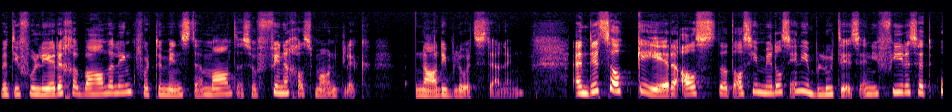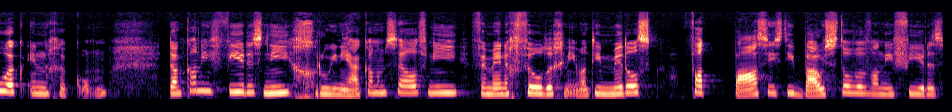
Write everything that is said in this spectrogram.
met die volledige behandeling vir ten minste 'n maand en so vinnig as moontlik na die blootstelling. En dit sal keer as dat as die middels in die bloed is en die virus het ook ingekom, dan kan die virus nie groei nie. Hy kan homself nie vermenigvuldig nie want die middels vat basies die boustowwe van die virus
